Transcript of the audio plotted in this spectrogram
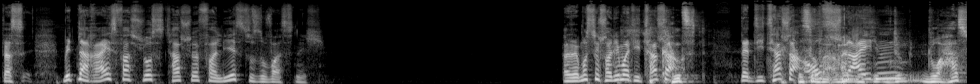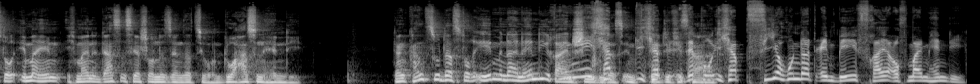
das mit einer Reißverschlusstasche verlierst du sowas nicht. Also da musst du schon jemand die Tasche, kannst- die aber aufschneiden. Du, du hast doch immerhin, ich meine, das ist ja schon eine Sensation. Du hast ein Handy. Dann kannst du das doch eben in dein Handy reinschieben, ich habe das ich hab, Impfzertifikat. Ich hab 400 MB frei auf meinem Handy.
